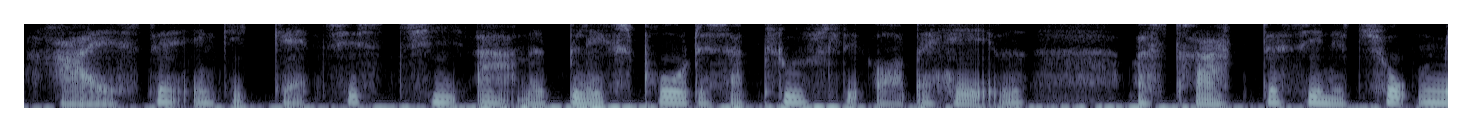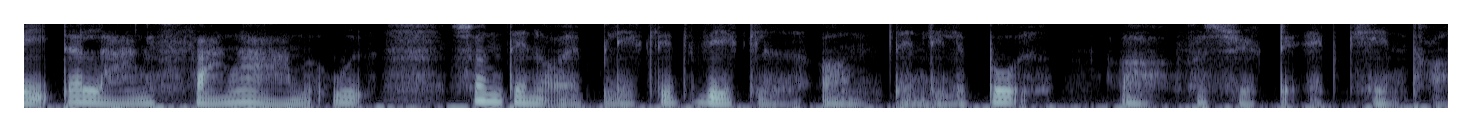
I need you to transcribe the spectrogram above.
rejste en gigantisk tiarmet blæksprutte sig pludselig op af havet og strakte sine to meter lange fangerarme ud, som den øjeblikkeligt viklede om den lille båd og forsøgte at kendre.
